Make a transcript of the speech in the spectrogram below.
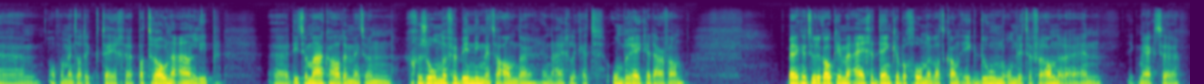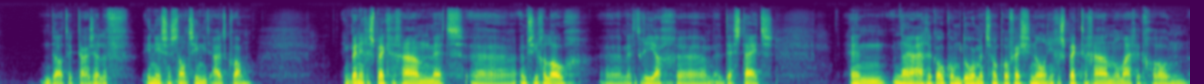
Um, op het moment dat ik tegen patronen aanliep uh, die te maken hadden met een gezonde verbinding met de ander en eigenlijk het ontbreken daarvan, ben ik natuurlijk ook in mijn eigen denken begonnen. Wat kan ik doen om dit te veranderen? En ik merkte dat ik daar zelf in eerste instantie niet uitkwam. Ik ben in gesprek gegaan met uh, een psycholoog, met het RIAG destijds. En nou ja, eigenlijk ook om door met zo'n professional in gesprek te gaan, om eigenlijk gewoon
